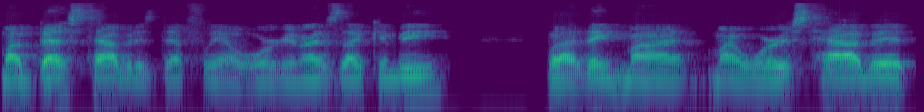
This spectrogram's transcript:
my best habit is definitely how organized I can be. But I think my my worst habit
